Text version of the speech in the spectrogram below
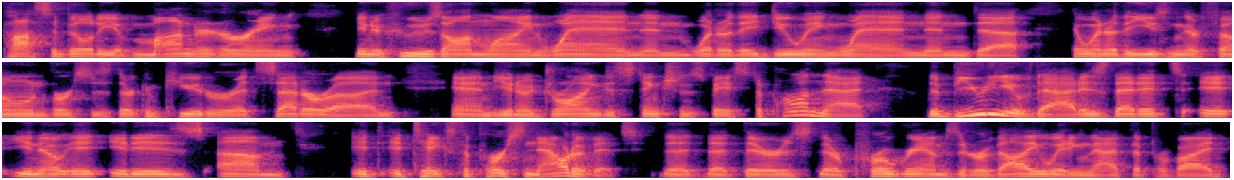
possibility of monitoring, you know, who's online when and what are they doing when, and uh, and when are they using their phone versus their computer, et cetera, and and you know, drawing distinctions based upon that. The beauty of that is that it's it you know it, it is um, it, it takes the person out of it. That that there's there are programs that are evaluating that that provide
